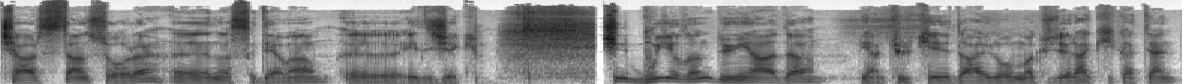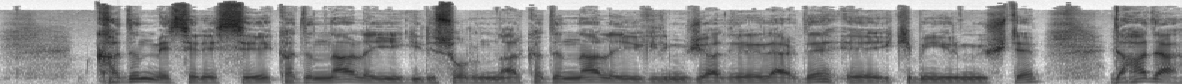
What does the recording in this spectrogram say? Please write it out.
Charles'tan sonra e, nasıl devam e, edecek. Şimdi bu yılın dünyada yani Türkiye'de dahil olmak üzere hakikaten kadın meselesi, kadınlarla ilgili sorunlar, kadınlarla ilgili mücadelelerde e, 2023'te daha da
